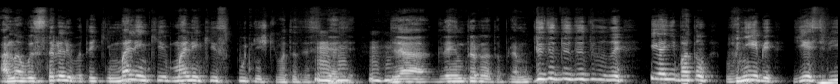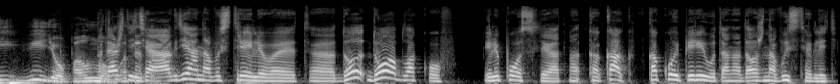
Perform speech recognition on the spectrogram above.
она выстреливает такие маленькие маленькие спутнички вот этой связи uh-huh, uh-huh. для для интернета прям и они потом в небе есть ви- видео полно. Подождите, вот а где она выстреливает э, до до облаков? Или после? Как, как? В какой период она должна выстрелить?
